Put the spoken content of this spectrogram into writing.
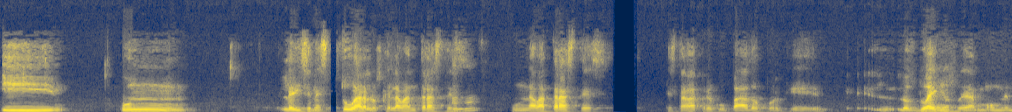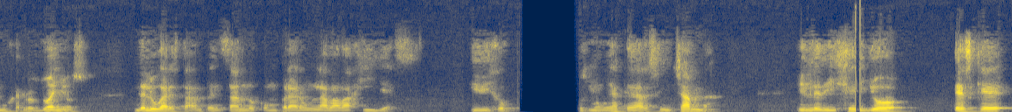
y un, le dicen Stuart a los que lavan trastes, un lavatrastes, estaba preocupado porque los dueños, hombre y mujer, los dueños del lugar estaban pensando comprar un lavavajillas, y dijo, pues me voy a quedar sin chamba. Y le dije yo, es que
